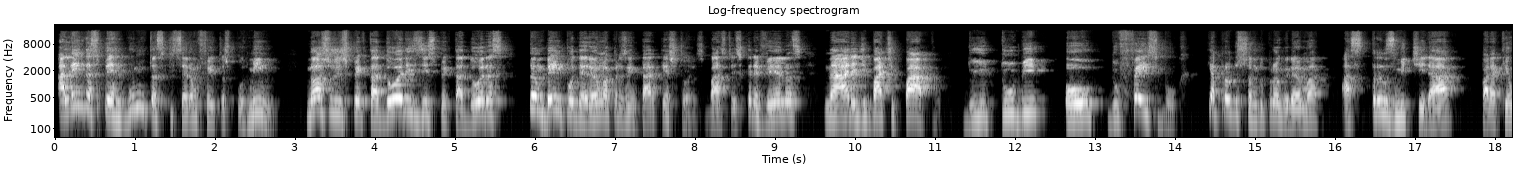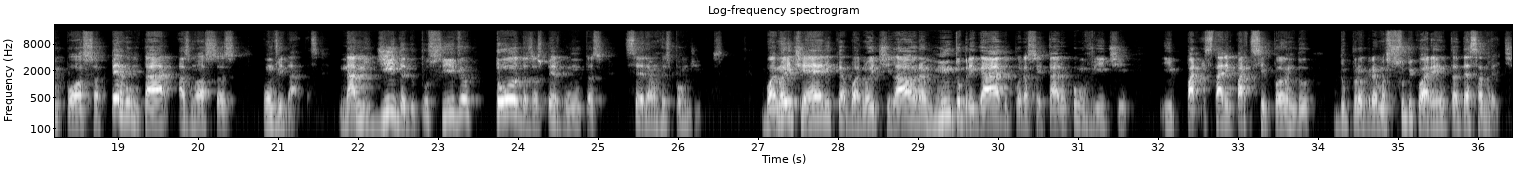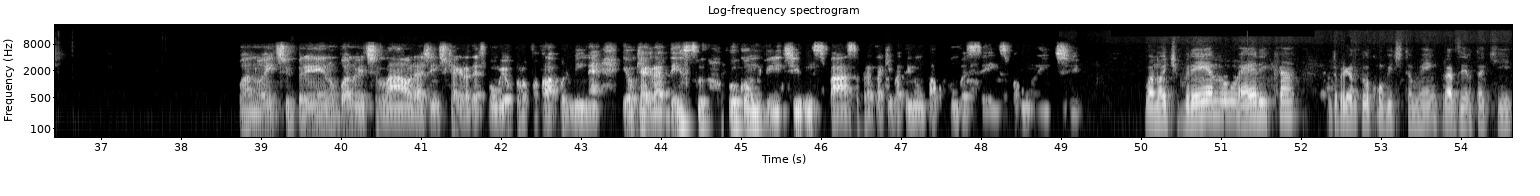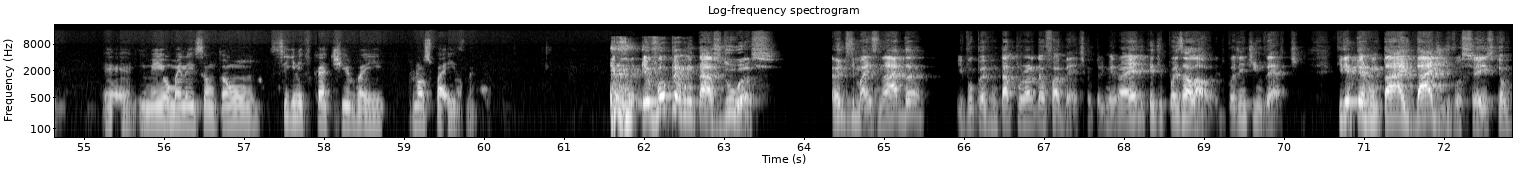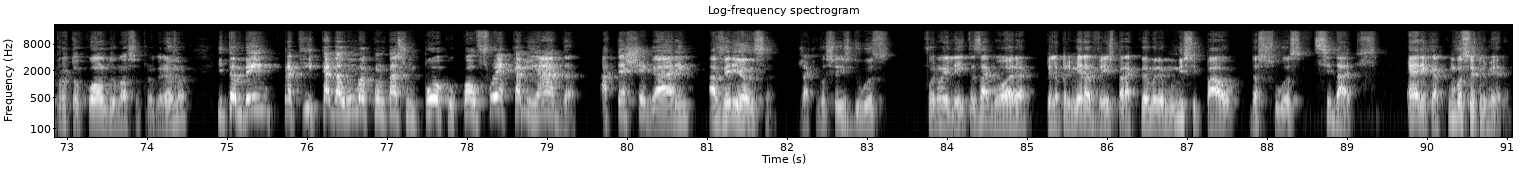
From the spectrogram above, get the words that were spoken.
Além das perguntas que serão feitas por mim, nossos espectadores e espectadoras também poderão apresentar questões. Basta escrevê-las na área de bate-papo do YouTube ou do Facebook, que a produção do programa as transmitirá para que eu possa perguntar às nossas convidadas. Na medida do possível, todas as perguntas serão respondidas. Boa noite, Érica. Boa noite, Laura. Muito obrigado por aceitar o convite e estarem participando do programa Sub-40 dessa noite. Boa noite, Breno. Boa noite, Laura. A gente que agradece. Bom, eu, para falar por mim, né? Eu que agradeço o convite e o espaço para estar aqui batendo um papo com vocês. Boa noite. Boa noite, Breno, Érica. Muito obrigado pelo convite também. Prazer estar aqui é, em meio a uma eleição tão significativa aí para o nosso país, né? Eu vou perguntar as duas, antes de mais nada, e vou perguntar por ordem alfabética. Primeiro a Érica, depois a Laura. Depois a gente inverte. Queria perguntar a idade de vocês, que é um protocolo do nosso programa, e também para que cada uma contasse um pouco qual foi a caminhada até chegarem à vereança, já que vocês duas foram eleitas agora pela primeira vez para a Câmara Municipal das suas cidades. Érica, com você primeiro.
